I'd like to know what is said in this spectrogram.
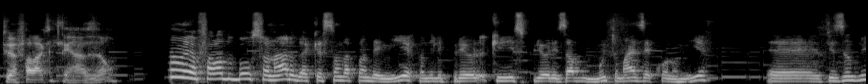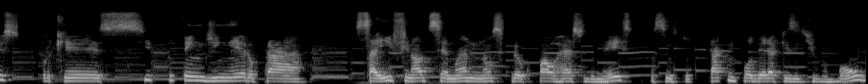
Tu ia falar que tem razão? Não, eu ia falar do Bolsonaro, da questão da pandemia, quando ele prior... quis priorizar muito mais a economia, é, visando isso. Porque se tu tem dinheiro para sair final de semana e não se preocupar o resto do mês, tipo assim, se tu tá com poder aquisitivo bom,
